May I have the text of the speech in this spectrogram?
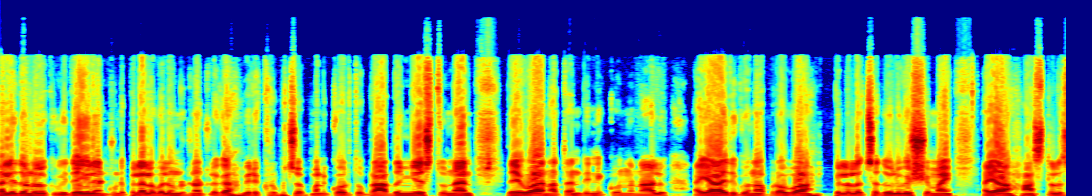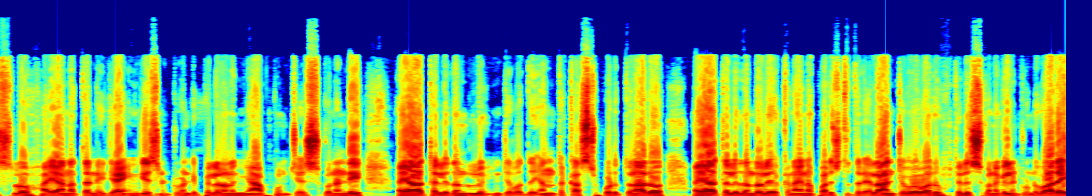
తల్లిదండ్రులకు విధేయులైనటువంటి పిల్లల వల్ల ఉండున్నట్లుగా మీరు కృపచూపమని కోరుతూ ప్రార్థన చేస్తున్నాను. దేవా నా తండ్రిని కొందనాలు అయా ఇదిగో నా ప్రభా పిల్లల చదువుల విషయమై అయా హాస్టల్స్లో అయా నా తండ్రి జాయిన్ చేసినటువంటి పిల్లలను జ్ఞాపకం చేసుకునండి. అయా తల్లిదండ్రులు ఇంటి వద్ద ఎంత కష్టపడుతున్నారో అయా తల్లిదండ్రుల యొక్క నాయన పరిస్థితులు ఎలాంటివో వారు తెలుసుకునగలిగినటువంటి వారై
